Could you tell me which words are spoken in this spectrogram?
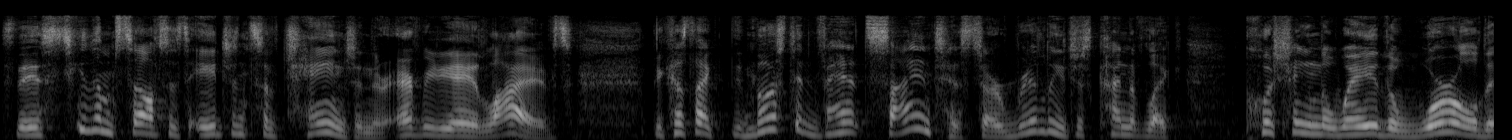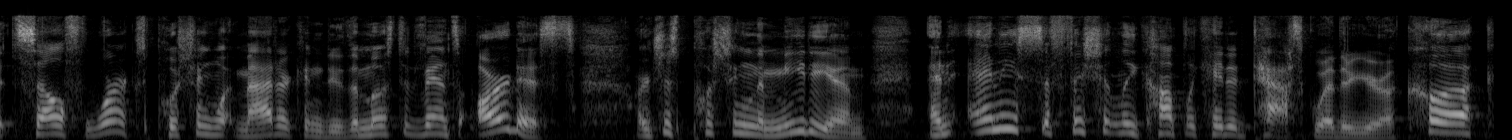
so they see themselves as agents of change in their everyday lives. Because like the most advanced scientists are really just kind of like pushing the way the world itself works, pushing what matter can do. The most advanced artists are just pushing the medium. And any sufficiently complicated task, whether you're a cook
